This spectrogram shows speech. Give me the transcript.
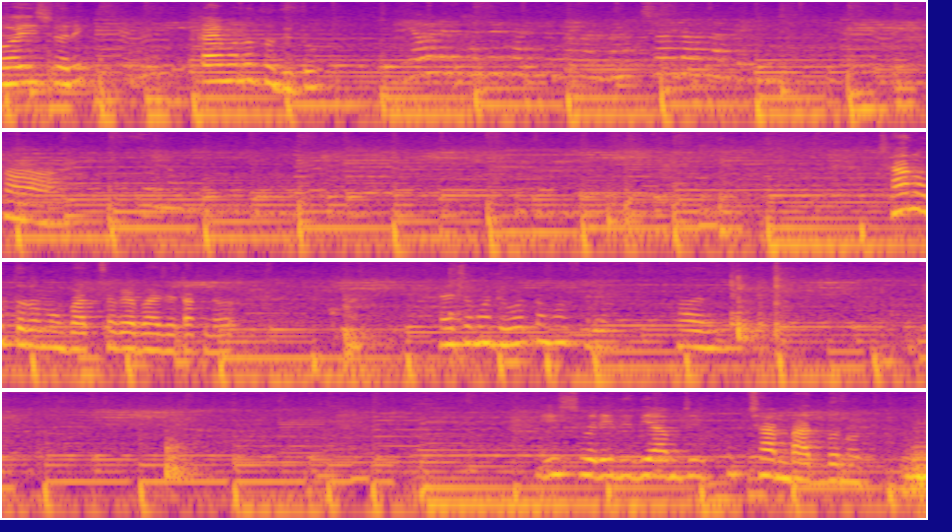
हो ईश्वरी काय म्हणत होती तू? हां. छान होतं ना मग भात सगळ्या भाज्या टाकल्यावर. ह्याच्यामध्ये होता मसाला हा ईश्वरी दिदी आमची खूप छान भात बनवते.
